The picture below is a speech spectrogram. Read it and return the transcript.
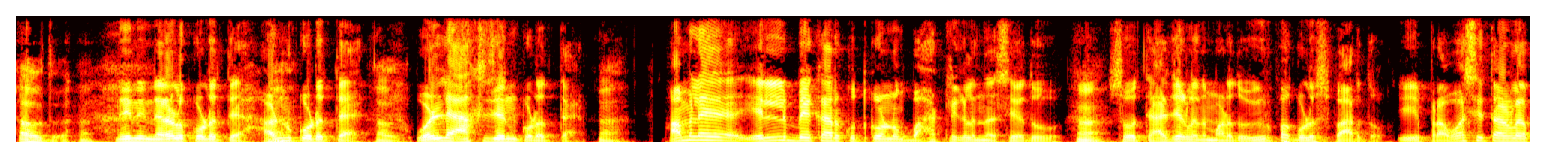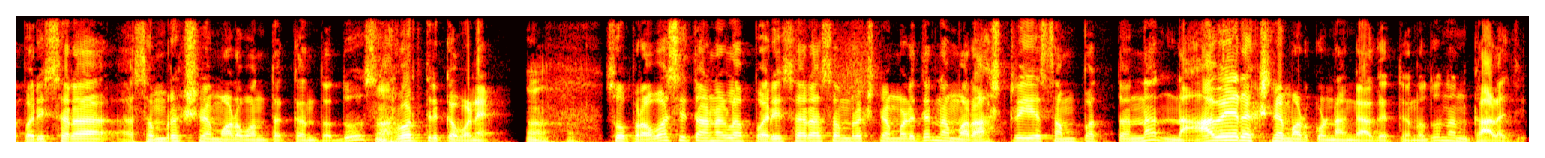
ಹೌದು. ನೀನು ನೆರಳು ಕೊಡುತ್ತೆ ಹಣ್ಣು ಕೊಡುತ್ತೆ ಒಳ್ಳೆ ಆಕ್ಸಿಜನ್ ಕೊಡುತ್ತೆ. ಆಮೇಲೆ ಎಲ್ಲಿ ಬೇಕಾದ್ರೂ ಕುತ್ಕೊಂಡು ಬಾಟ್ಲಿಗಳನ್ನ ಎಸೆಯೋದು ಹ. ಸೊ ತ್ಯಾಜ್ಯಗಳನ್ನು ಮಾಡೋದು ವಿರೂಪಗೊಳಿಸಬಾರ್ದು ಈ ಪ್ರವಾಸಿ ತಾಣಗಳ ಪರಿಸರ ಸಂರಕ್ಷಣೆ ಮಾಡುವಂತಕ್ಕಂಥದ್ದು ಸಾರ್ವತ್ರಿಕ ಹೊಣೆ. ಸೊ ಪ್ರವಾಸಿ ತಾಣಗಳ ಪರಿಸರ ಸಂರಕ್ಷಣೆ ಮಾಡಿದ್ರೆ ನಮ್ಮ ರಾಷ್ಟ್ರೀಯ ಸಂಪತ್ತನ್ನ ನಾವೇ ರಕ್ಷಣೆ ಮಾಡ್ಕೊಂಡಂಗೆ ಆಗುತ್ತೆ ಅನ್ನೋದು ನನ್ನ ಕಾಳಜಿ.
